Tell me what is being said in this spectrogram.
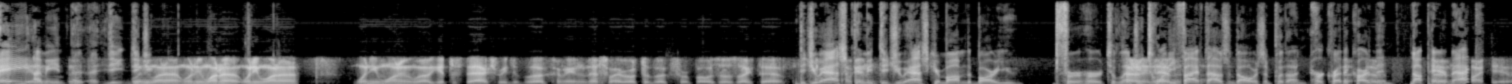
A, I mean, uh, uh, did, when you you? want to, when you want to, when you want to, when you want to uh, get the facts, read the book. I mean, that's why I wrote the book for bozos like that. Did you ask? I I mean, mean- did you ask your mom to borrow you for her to lend you twenty five thousand dollars and put on her credit card, and then not pay her back? No idea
